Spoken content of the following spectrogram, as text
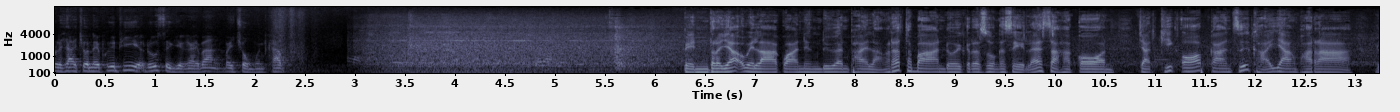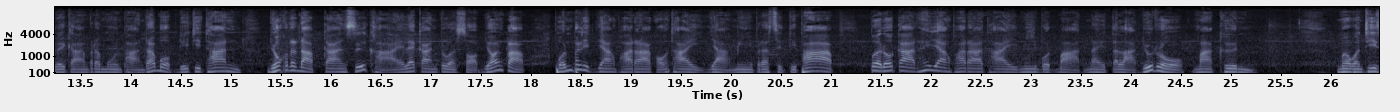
ประชาชนในพื้นที่รู้สึกยังไงบ้างไปชมกันครับ เป็นระยะเวลากว่า 1 เดือนภายหลังรัฐบาล โดยกระทรวงเกษตรและสหกรณ์จัดคิกออฟการซื้อขายยางพารา โดยการประมูลผ่านระบบดิจิทัล ยกระดับการซื้อขายและการตรวจสอบย้อนกลับ ผลผลิตยางพาราของไทยอย่างมีประสิทธิภาพ เปิดโอกาสให้ยางพาราไทยมีบทบาทในตลาดยุโรปมากขึ้น เมื่อวันที่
